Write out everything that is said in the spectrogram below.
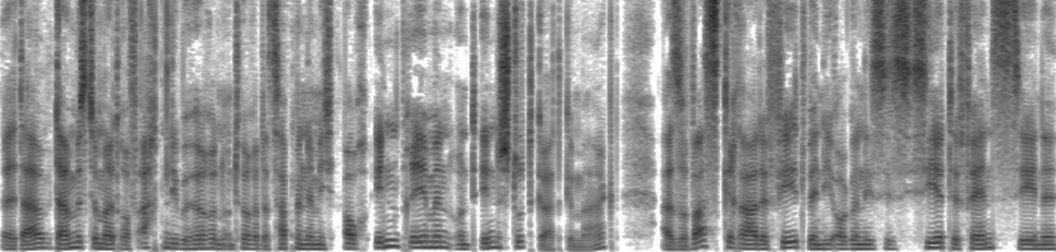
äh, da, da müsst ihr mal drauf achten, liebe Hörerinnen und Hörer. Das hat man nämlich auch in Bremen und in Stuttgart gemerkt. Also was gerade fehlt, wenn die organisierte Fanszene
